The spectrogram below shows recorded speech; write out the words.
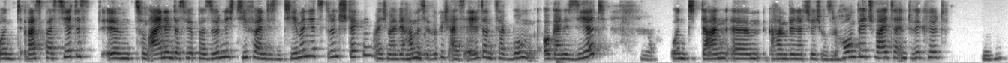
Und was passiert ist, ähm, zum einen, dass wir persönlich tiefer in diesen Themen jetzt drin stecken, weil ich meine, wir mhm. haben es ja wirklich als Eltern, zack, bumm, organisiert. Ja. Und dann ähm, haben wir natürlich unsere Homepage weiterentwickelt. Mhm.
